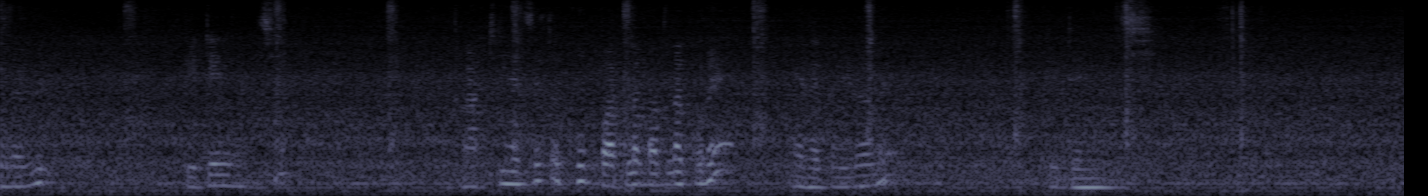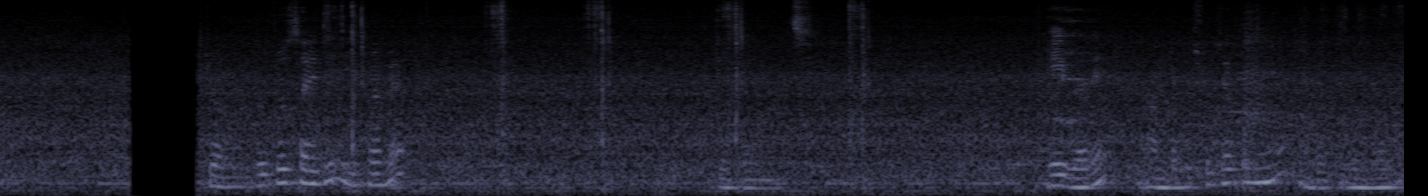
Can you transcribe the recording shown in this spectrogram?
এভাবে কেটে নিচ্ছি। আঠি আছে তো খুব পাতলা পাতলা করে এরকম এইভাবে কেটে নিচ্ছি। দুটো সাইডে এইভাবে কেটে নিচ্ছি। এইবারে আমটাকে সোজা করে নিয়ে এটাকে এইভাবে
